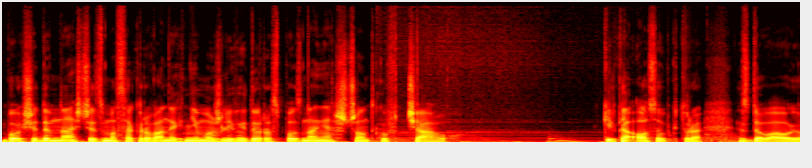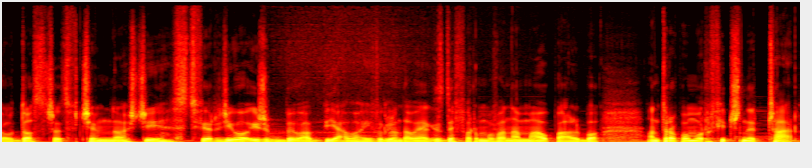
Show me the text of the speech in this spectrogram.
było siedemnaście zmasakrowanych, niemożliwych do rozpoznania szczątków ciał. Kilka osób, które zdołało ją dostrzec w ciemności, stwierdziło, iż była biała i wyglądała jak zdeformowana małpa albo antropomorficzny czart.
